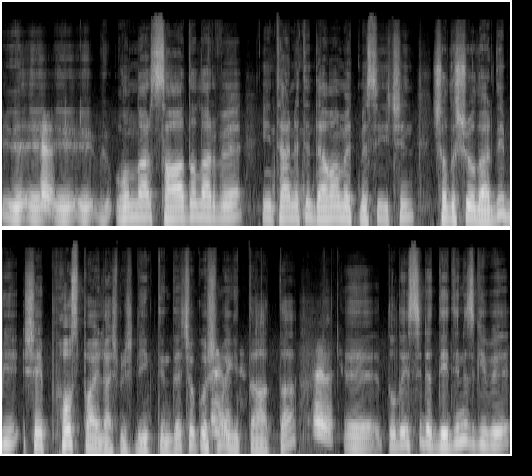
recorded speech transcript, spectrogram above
e, e, evet. e, onlar sahadalar ve internetin devam etmesi için çalışıyorlar diye bir şey post paylaşmış LinkedIn'de. Çok hoşuma evet. gitti hatta. Evet. E, dolayısıyla dediğiniz gibi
